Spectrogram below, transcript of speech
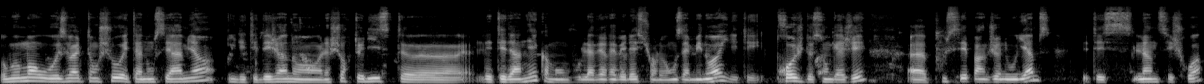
au moment où Oswald Tanchot est annoncé à Amiens, il était déjà dans la shortlist euh, l'été dernier, comme on vous l'avait révélé sur le 11 Amiénois. Il était proche de s'engager, euh, poussé par John Williams. C'était l'un de ses choix.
